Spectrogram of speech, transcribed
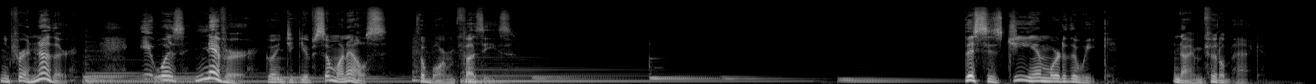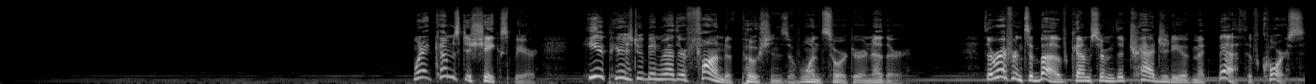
And for another, it was never going to give someone else the warm fuzzies. This is GM Word of the Week, and I'm Fiddleback. When it comes to Shakespeare, he appears to have been rather fond of potions of one sort or another. The reference above comes from the tragedy of Macbeth, of course.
